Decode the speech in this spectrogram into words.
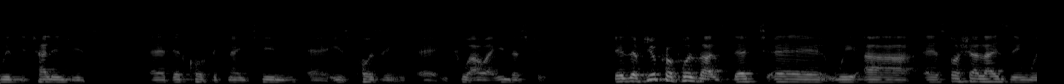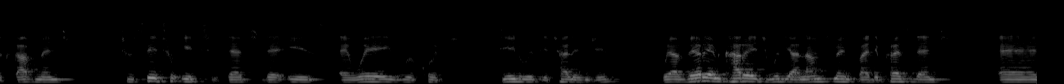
with the challenges uh, that COVID-19 uh, is posing uh, to our industry. There's a few proposals that uh, we are socializing with government to see to it that there is a way we could deal with the challenges. We are very encouraged with the announcement by the president uh,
